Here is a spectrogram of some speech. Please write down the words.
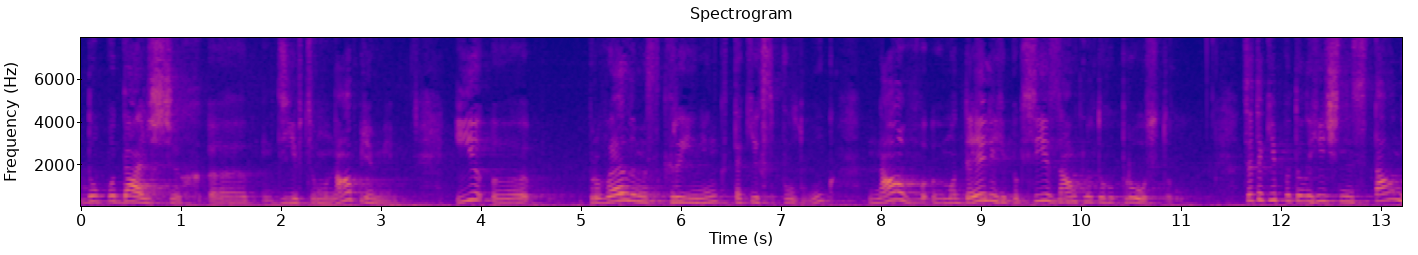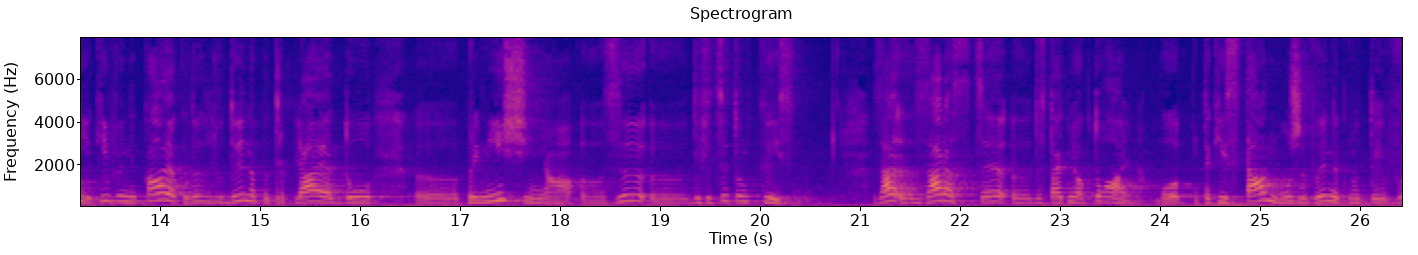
до подальших е, дій в цьому напрямі і е, провели ми скринінг таких сполук на моделі гіпоксії замкнутого простору. Це такий патологічний стан, який виникає, коли людина потрапляє до е, приміщення з дефіцитом кисню. Е, Зараз це е, достатньо актуально, бо такий стан може виникнути в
